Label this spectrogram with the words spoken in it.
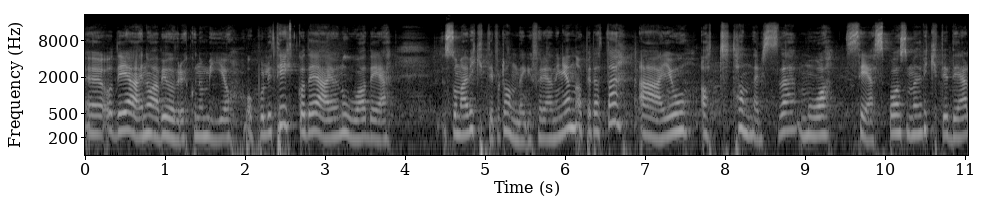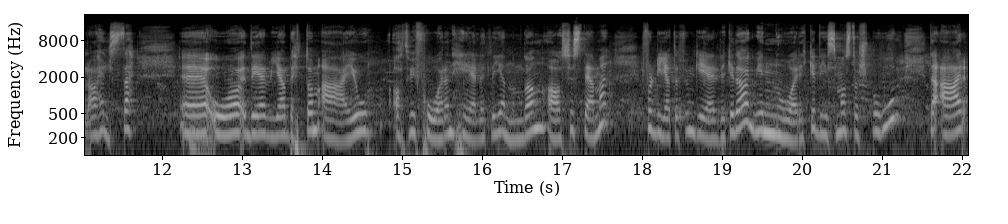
og det er, Nå er vi over økonomi og, og politikk, og det er jo noe av det som er viktig for Tannlegeforeningen oppi dette, er jo at tannhelse må ses på som en viktig del av helse. Eh, og det vi har bedt om, er jo at vi får en helhetlig gjennomgang av systemet. Fordi at det fungerer ikke i dag. Vi når ikke de som har størst behov. Det er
